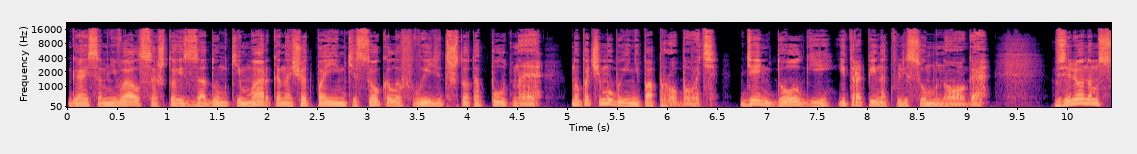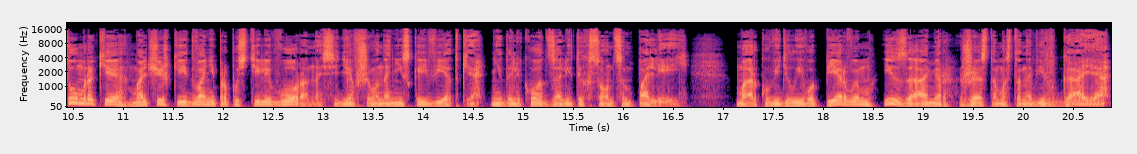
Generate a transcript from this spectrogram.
Гай сомневался, что из задумки Марка насчет поимки соколов выйдет что-то путное, но почему бы и не попробовать? День долгий, и тропинок в лесу много. В зеленом сумраке мальчишки едва не пропустили ворона, сидевшего на низкой ветке, недалеко от залитых солнцем полей. Марк увидел его первым и замер, жестом остановив Гая.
